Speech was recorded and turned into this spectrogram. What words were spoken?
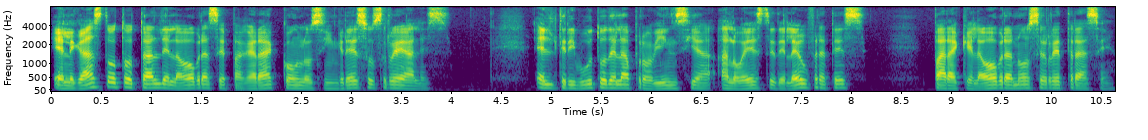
El gasto total de la obra se pagará con los ingresos reales, el tributo de la provincia al oeste del Éufrates, para que la obra no se retrase.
